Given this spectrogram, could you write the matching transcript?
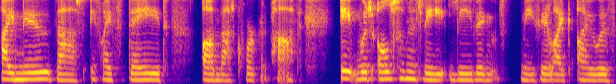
I knew that if I stayed on that corporate path, it would ultimately leaving me feel like I was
